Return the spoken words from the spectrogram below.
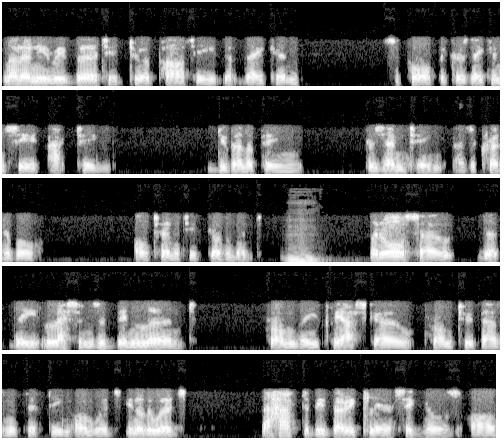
not only reverted to a party that they can support because they can see it acting, developing, presenting as a credible alternative government, mm-hmm. but also that the lessons have been learned from the fiasco from 2015 onwards. In other words, there have to be very clear signals of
